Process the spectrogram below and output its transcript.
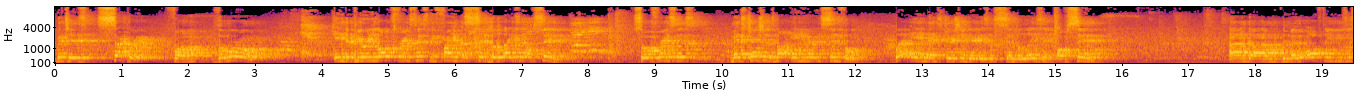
which is separate from the world. In the purity laws, for instance, we find a symbolizing of sin. So, for instance, menstruation is not inherently sinful, but in menstruation there is a symbolizing of sin. And um, the Bible often uses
